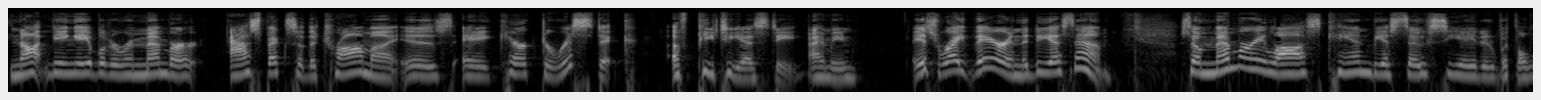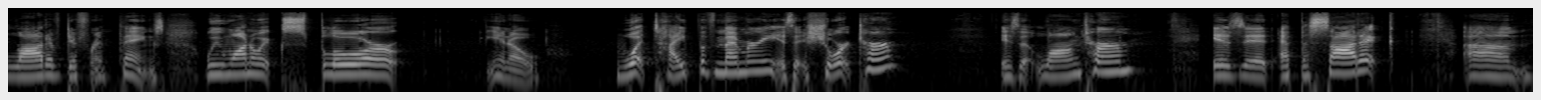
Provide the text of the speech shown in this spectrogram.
not being able to remember aspects of the trauma is a characteristic of PTSD. I mean, It's right there in the DSM. So, memory loss can be associated with a lot of different things. We want to explore, you know, what type of memory? Is it short term? Is it long term? Is it episodic? Um,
